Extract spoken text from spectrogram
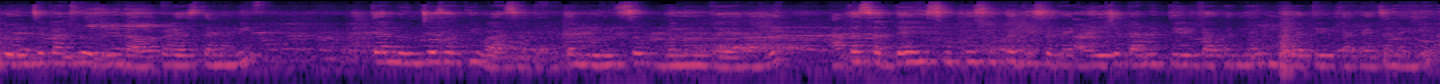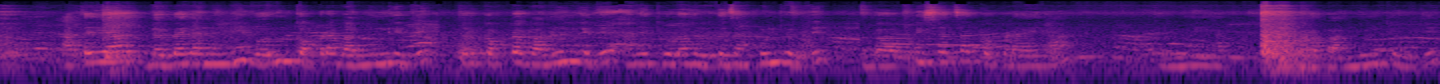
लोणचं टाकलं होतं ना गावाकडे असताना मी त्या लोणच्यासारखी वास येत. आहे त्या लोणचं बनवून तयार आहे. आता सध्या हे सुख सुख दिसत आहे. याच्यात आम्ही तेल टाकत नाही मला तेल टाकायचं नाही आता या डब्याला मी वरून कपडा बांधून घेते. तर कपडा बांधून घेते आणि थोडं हलकं झाकून ठेवते. पिसाचा कपडा आहे हा. तर मी हा कपडा बांधून ठेवते.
